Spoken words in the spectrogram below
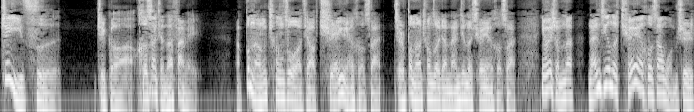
这一次这个核酸检测范围啊，不能称作叫全员核酸，就是不能称作叫南京的全员核酸，因为什么呢？南京的全员核酸我们是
